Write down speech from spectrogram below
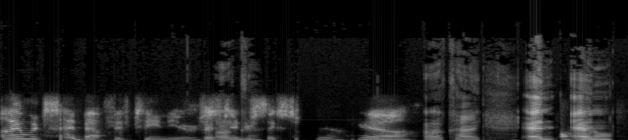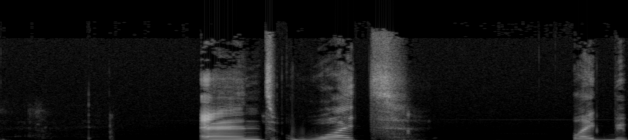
I would say about 15 years. 15 Okay. or 16. Yeah. Yeah. Okay. And Off and and and what like be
